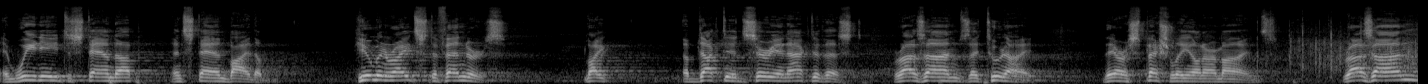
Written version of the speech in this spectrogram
and we need to stand up and stand by them. Human rights defenders like abducted Syrian activist Razan Zaitouneh, they are especially on our minds. Razan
